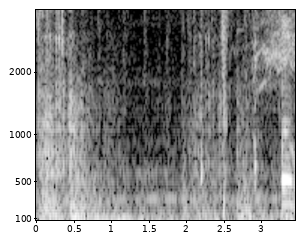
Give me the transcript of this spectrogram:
Boom.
